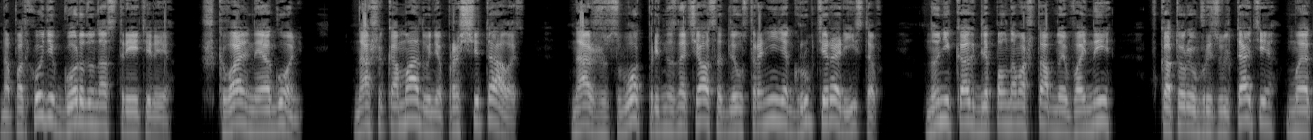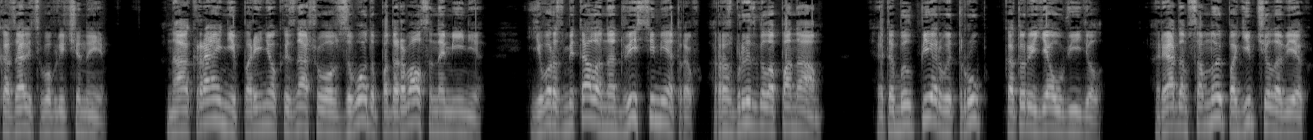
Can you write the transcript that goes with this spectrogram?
На подходе к городу нас встретили. Шквальный огонь. Наше командование просчиталось. Наш взвод предназначался для устранения групп террористов, но никак для полномасштабной войны, в которую в результате мы оказались вовлечены. На окраине паренек из нашего взвода подорвался на мине. Его разметало на 200 метров, разбрызгало по нам. Это был первый труп, который я увидел. Рядом со мной погиб человек,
